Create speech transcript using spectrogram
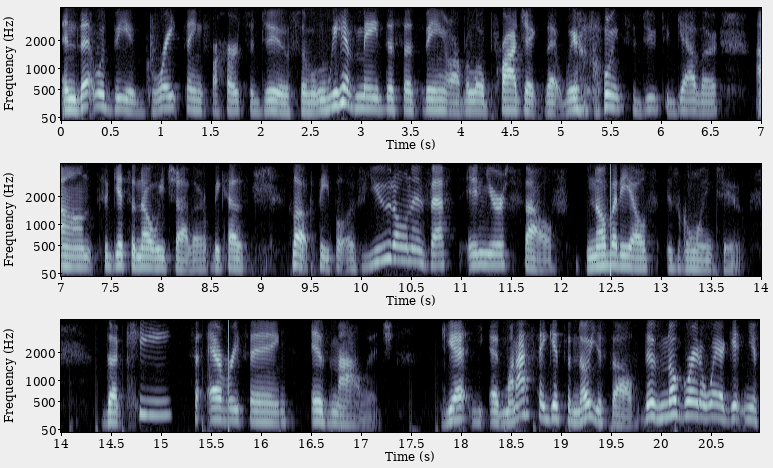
and that would be a great thing for her to do. So we have made this as being our little project that we're going to do together um, to get to know each other. Because look, people, if you don't invest in yourself, nobody else is going to. The key to everything is knowledge. Get and when I say get to know yourself, there's no greater way of getting you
